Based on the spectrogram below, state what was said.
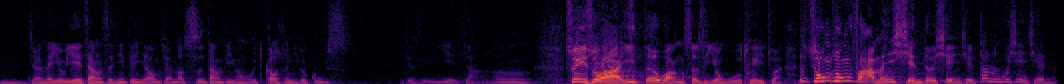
嗯，讲那有业障的事情，等一下我们讲到适当地方，我告诉你一个故事。就是有业障，嗯，所以说啊，一得往生是永无退转。种种法门贤德现前，当然会现前呢，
